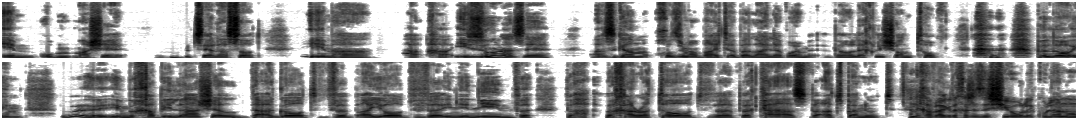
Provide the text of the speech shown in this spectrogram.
עם מה שרוצה לעשות, עם האיזון הזה, אז גם חוזרים הביתה בלילה והולך לישון טוב, ולא עם, עם חבילה של דאגות ובעיות ועניינים וחרטות וכעס ועצבנות. אני חייב להגיד לך שזה שיעור לכולנו,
